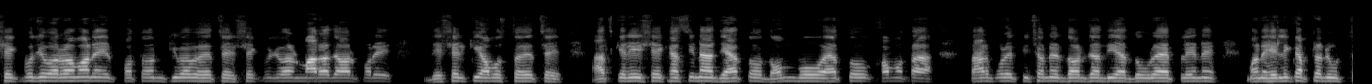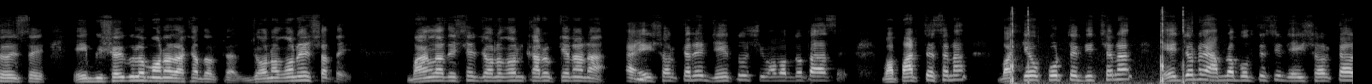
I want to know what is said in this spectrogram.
শেখ মুজিবুর রহমানের পতন কীভাবে হয়েছে? শেখ মুজিবুর রহমান মারা যাওয়ার পরে দেশের কি অবস্থা হয়েছে? আজকের এই শেখ হাসিনা যে এত দম্ভ এত ক্ষমতা তারপরে পিছনের দরজা দিয়ে দৌড়ায় প্লেনে মানে হেলিকপ্টারে উঠতে হয়েছে। এই বিষয়গুলো মনে রাখা দরকার। জনগণের সাথে। বাংলাদেশের জনগণ কারও কেনা না। হ্যাঁ, এই সরকারের যেহেতু সীমাবদ্ধতা আছে বা পারতেছে না বা কেউ করতে দিচ্ছে না এই জন্য আমরা বলতেছি যে এই সরকার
